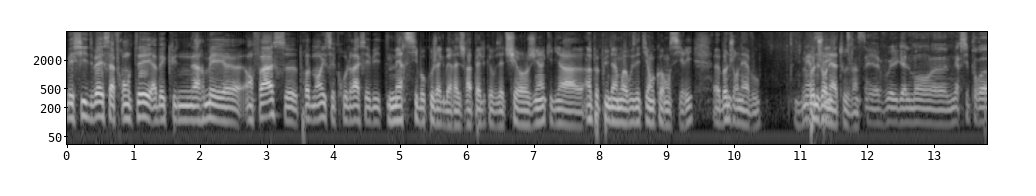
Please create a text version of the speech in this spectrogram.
mais s'il devait s'affronter avec une armée euh, en face, euh, probablement il s'écroulerait assez vite. Merci beaucoup Jacques Berès. Je rappelle que vous êtes chirurgien, qu'il y a un peu plus d'un mois, vous étiez encore en Syrie. Euh, bonne journée à vous. Bonne journée à tous, Vincent. Et à vous également. merci pour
